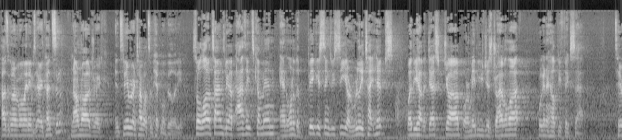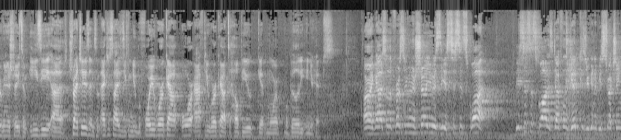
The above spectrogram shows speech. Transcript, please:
How's it going, everyone? My name is Eric Hudson, And I'm Roderick. and today we're going to talk about some hip mobility. So a lot of times we have athletes come in, and one of the biggest things we see are really tight hips. Whether you have a desk job or maybe you just drive a lot, we're gonna help you fix that. Today we're going to show you some easy uh, stretches and some exercises you can do before your workout or after you workout to help you get more mobility in your hips. All right, guys. So the first thing we're gonna show you is the assisted squat. The assisted squat is definitely good because you're gonna be stretching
